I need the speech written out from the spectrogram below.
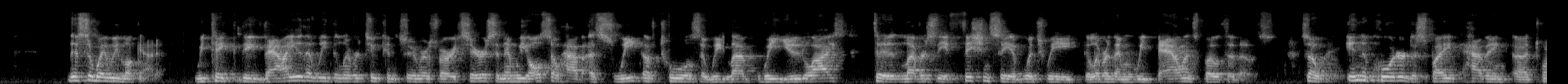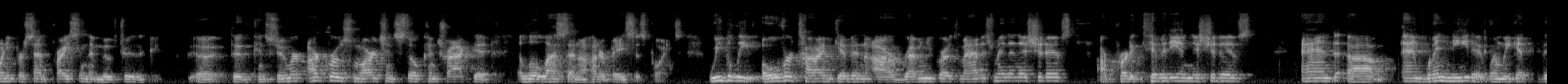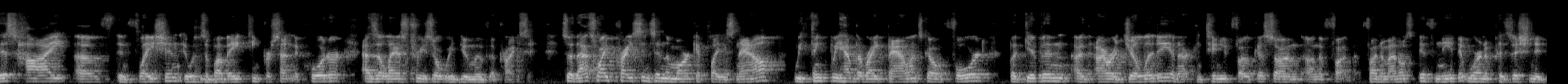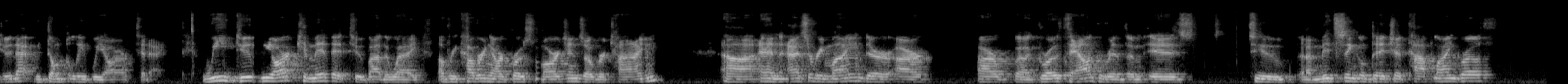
This is the way we look at it. We take the value that we deliver to consumers very serious, and then we also have a suite of tools that we we utilize to leverage the efficiency of which we deliver them. We balance both of those. So in the quarter, despite having 20% pricing that moved through the uh, the consumer, our gross margin still contracted a little less than 100 basis points. We believe over time, given our revenue growth management initiatives, our productivity initiatives, And um, and when needed, when we get this high of inflation, it was above 18% in the quarter. As a last resort, we do move the pricing. So that's why pricing's in the marketplace now. We think we have the right balance going forward, but given uh, our agility and our continued focus on on the fu- fundamentals, if needed, we're in a position to do that. We don't believe we are today. We do. We are committed to, by the way, of recovering our gross margins over time. Uh, and as a reminder, our our uh, growth algorithm is to uh, mid-single digit top line growth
